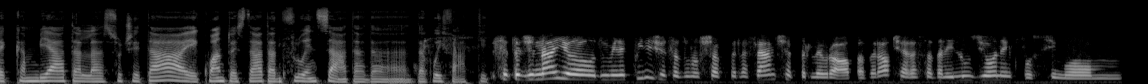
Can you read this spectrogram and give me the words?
è cambiata la società e quanto è stata influenzata da, da quei fatti? Il 7 gennaio 2015 è stato uno shock per la Francia e per l'Europa, però c'era stata l'illusione che fossimo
